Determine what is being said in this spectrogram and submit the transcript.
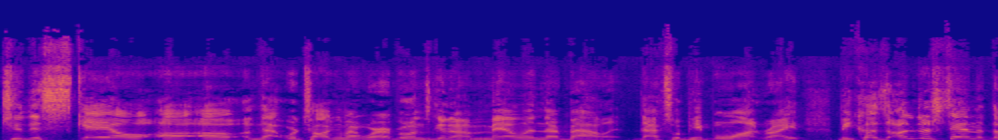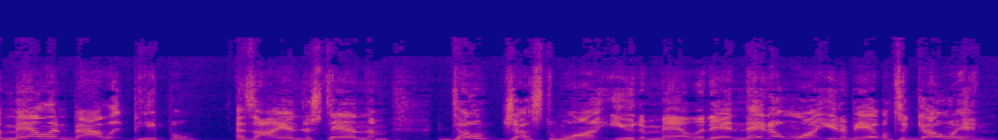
to the scale uh, uh, that we're talking about, where everyone's going to mail in their ballot. That's what people want, right? Because understand that the mail in ballot people, as I understand them, don't just want you to mail it in, they don't want you to be able to go in.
